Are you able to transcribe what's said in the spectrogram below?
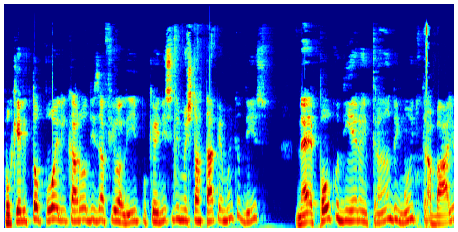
porque ele topou, ele encarou o desafio ali, porque o início de uma startup é muito disso. Né? É pouco dinheiro entrando e muito trabalho.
